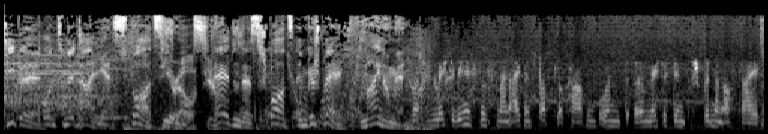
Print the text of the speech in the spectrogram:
Titel und Medaillen. Sports Heroes, Helden des Sports im Gespräch. Meinungen. Ich möchte wenigstens meinen eigenen Startblock haben und äh, möchte es den Sprintern auch zeigen.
